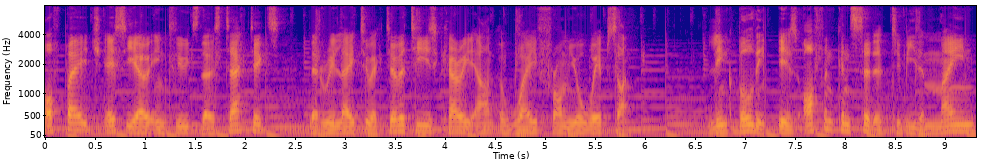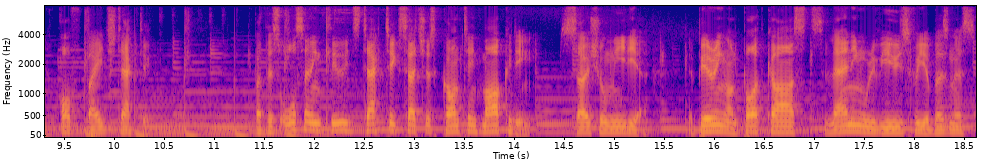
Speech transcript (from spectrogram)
Off page SEO includes those tactics that relate to activities carried out away from your website. Link building is often considered to be the main off page tactic. But this also includes tactics such as content marketing, social media, appearing on podcasts, landing reviews for your business,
